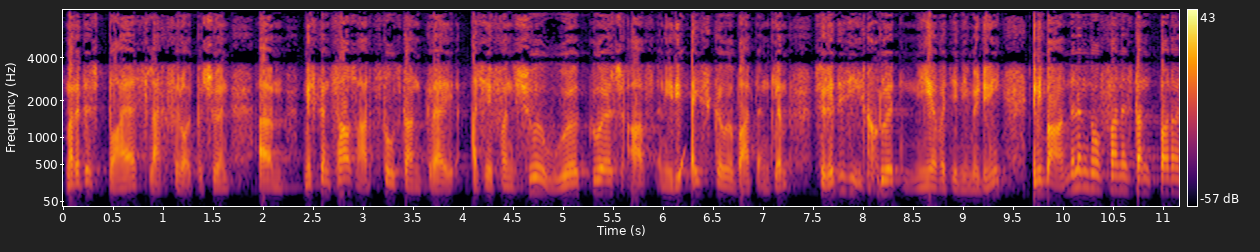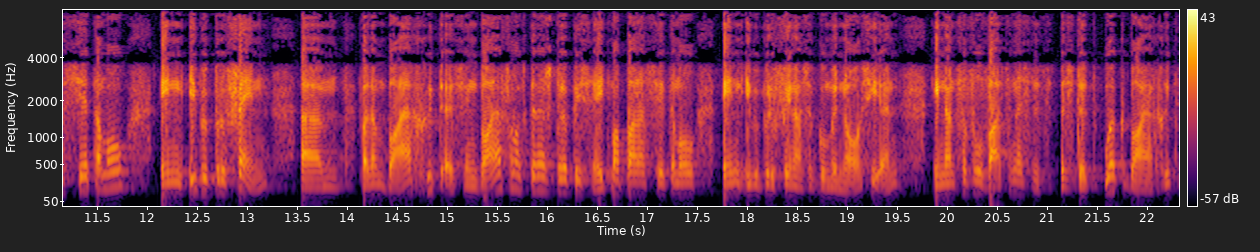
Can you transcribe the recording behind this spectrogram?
maar dit is baie sleg vir daai persoon. Um mens kan selfs hartstilstand kry as jy van so hoë koors af in hierdie yskoue bad inklim. So dit is die groot nee wat jy nie moet doen nie. En die behandeling daarvan is dan parasetamol en ibuprofen ehm um, wat dan baie goed is en baie van ons kinderstropies het maar parasetamol en ibuprofen as 'n kombinasie in en dan vir volwassenes is, is dit ook baie goed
